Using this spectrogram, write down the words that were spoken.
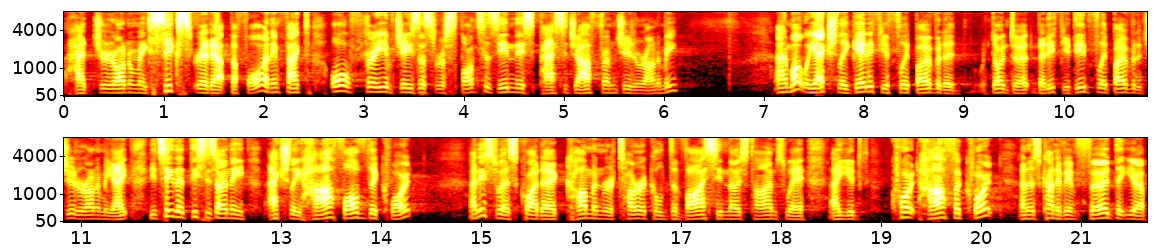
had Deuteronomy 6 read out before. And in fact, all three of Jesus' responses in this passage are from Deuteronomy. And what we actually get if you flip over to, don't do it, but if you did flip over to Deuteronomy 8, you'd see that this is only actually half of the quote. And this was quite a common rhetorical device in those times where uh, you'd quote half a quote and it's kind of inferred that you're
